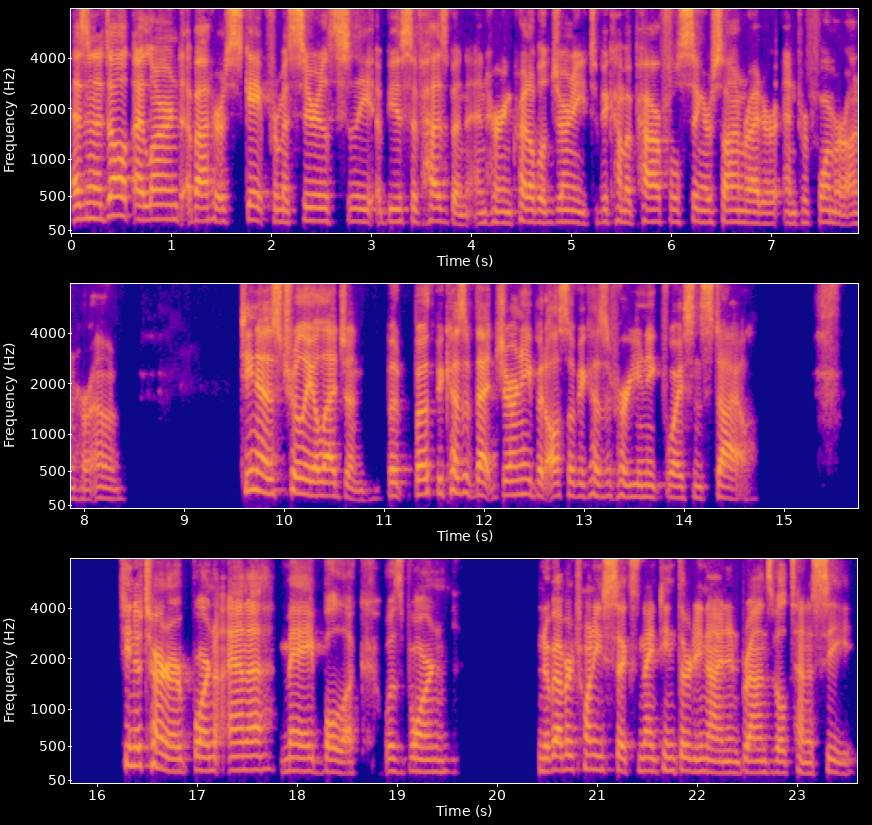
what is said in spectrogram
As an adult, I learned about her escape from a seriously abusive husband and her incredible journey to become a powerful singer-songwriter and performer on her own. Tina is truly a legend, but both because of that journey, but also because of her unique voice and style. Tina Turner, born Anna Mae Bullock, was born November 26, 1939 in Brownsville, Tennessee,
